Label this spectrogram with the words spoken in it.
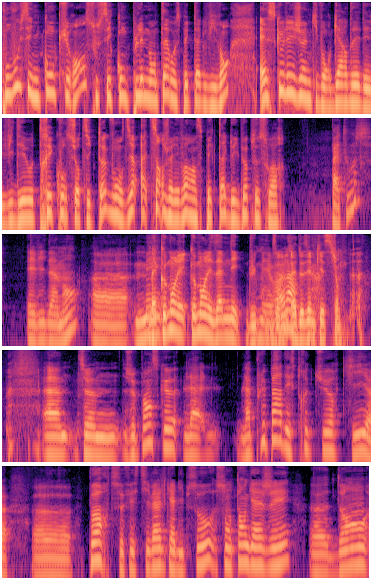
pour vous, c'est une concurrence ou c'est complémentaire au spectacle vivant? Est-ce que les jeunes qui vont regarder des vidéos très courtes sur TikTok vont se dire Ah tiens, je vais aller voir un spectacle de hip-hop ce soir? Pas tous, évidemment. mais... comment, les, comment les amener, du coup La deuxième question. je, je, pense que la, la plupart des structures qui euh, euh, portent ce festival Calypso sont engagées dans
